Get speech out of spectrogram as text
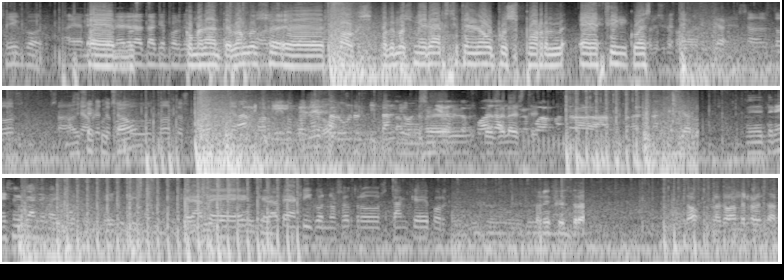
Chicos, eh, mantener el ataque por detrás. Comandante, vamos, eh, Fox, podemos mirar si tienen Opus por E5 este. Esas dos. O sea, ¿Habéis se escuchado? Desde el- este. puedas mandar a- al tanque. Eh, tenéis el cañón ahí puesto. quédate, quédate aquí con nosotros, tanque, porque... Están infiltrados. No, lo acaban de reventar.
